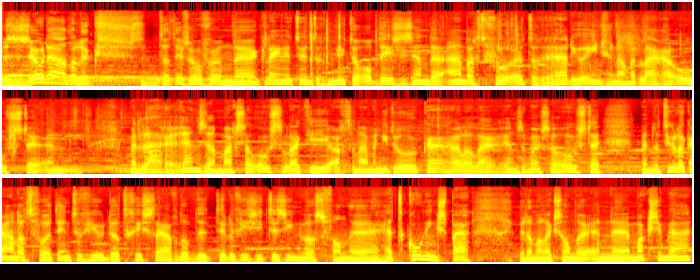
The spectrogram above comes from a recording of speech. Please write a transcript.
Zo dadelijk. Dat is over een eh, kleine 20 minuten op deze zender. Aandacht voor het Radio 1-journaal met Lara Oosten en met Lara Renze en Marcel ik die achternamen niet door elkaar halen. Lara Renze en Marcel Oosten. Met natuurlijk aandacht voor het interview dat gisteravond op de televisie te zien was... van eh, het koningspaar Willem-Alexander en eh, Maxima.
